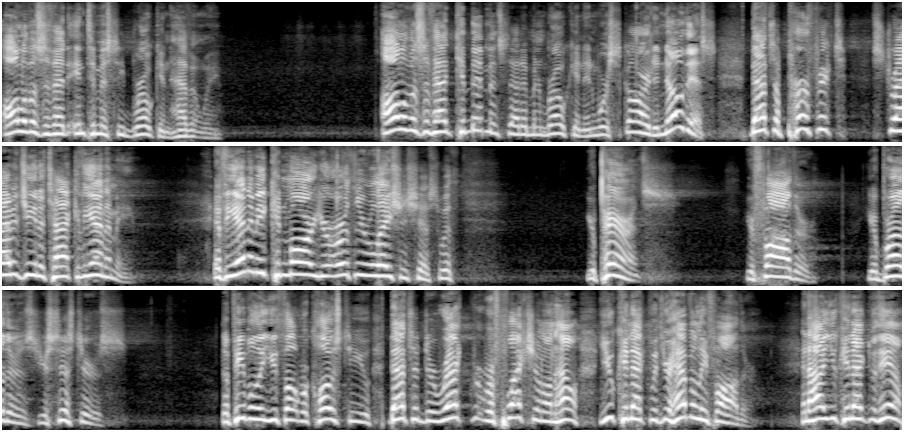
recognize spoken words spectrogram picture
All of us have had intimacy broken, haven't we? All of us have had commitments that have been broken and we're scarred. And know this that's a perfect strategy and attack of the enemy. If the enemy can mar your earthly relationships with your parents, your father, your brothers, your sisters, the people that you thought were close to you, that's a direct reflection on how you connect with your Heavenly Father and how you connect with Him.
